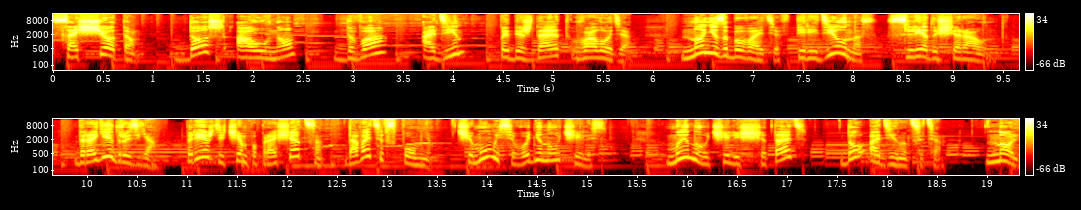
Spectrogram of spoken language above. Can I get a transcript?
Со счетом dos a uno 2-1 побеждает Володя. Но не забывайте, впереди у нас следующий раунд. Дорогие друзья, прежде чем попрощаться, давайте вспомним, чему мы сегодня научились. Мы научились считать до 11. 0,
